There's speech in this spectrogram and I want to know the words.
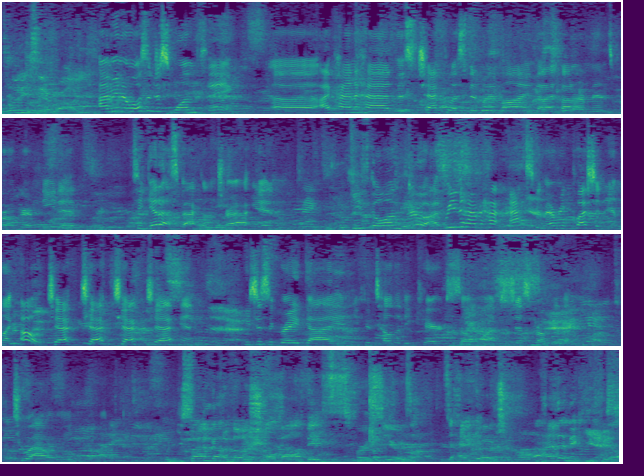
What did he say to wow you? I mean, it wasn't just one thing. Uh, I kind of had this checklist in my mind that I thought our men's program needed to get us back on track, and he's going through. We didn't have to ask him every question, and like, oh, check, check, check, check, and he's just a great guy, and you could tell that he cared so much just from the two-hour meeting we had. When you saw him got emotional about being his first year as a, as a head coach, how did that make you feel?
